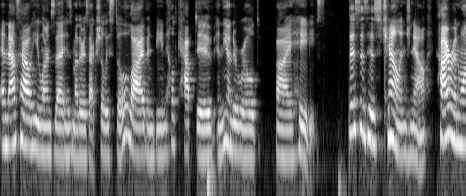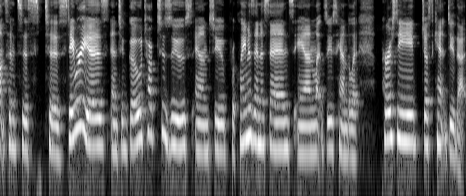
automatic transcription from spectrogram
And that's how he learns that his mother is actually still alive and being held captive in the underworld by Hades. This is his challenge now. Chiron wants him to, to stay where he is and to go talk to Zeus and to proclaim his innocence and let Zeus handle it. Percy just can't do that.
